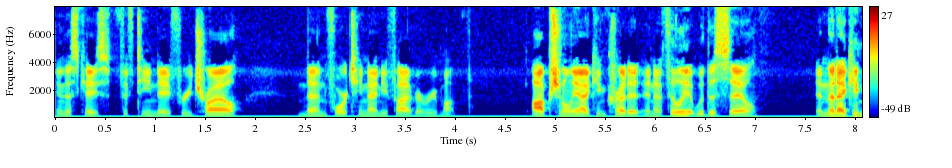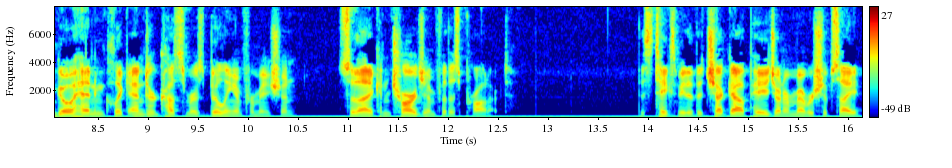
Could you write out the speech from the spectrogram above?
in this case 15 day free trial, then $14.95 every month. Optionally, I can credit an affiliate with this sale, and then I can go ahead and click enter customer's billing information so that I can charge him for this product. This takes me to the checkout page on our membership site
